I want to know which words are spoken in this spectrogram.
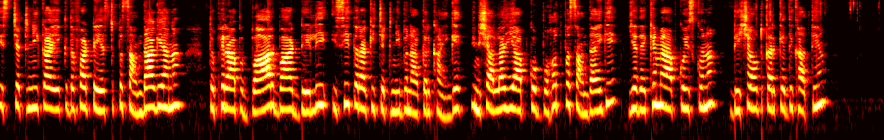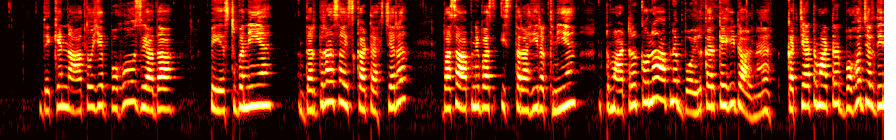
इस चटनी का एक दफ़ा टेस्ट पसंद आ गया ना तो फिर आप बार बार डेली इसी तरह की चटनी बनाकर खाएँगे। इनशाला ये आपको बहुत पसंद आएगी। ये देखें, मैं आपको इसको ना डिश आउट करके दिखाती हूँ। देखें, ना तो ये बहुत ज़्यादा पेस्ट बनी है, दरदरा सा इसका टेक्सचर है। बस आपने बस इस तरह ही रखनी है। टमाटर को ना आपने बॉईल करके ही डालना है। कच्चा टमाटर बहुत जल्दी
